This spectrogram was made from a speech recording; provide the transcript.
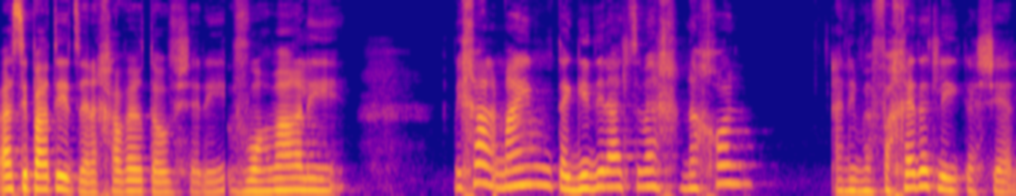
ואז סיפרתי את זה לחבר טוב שלי, והוא אמר לי, מיכל, מה אם תגידי לעצמך, נכון, אני מפחדת להיכשל.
